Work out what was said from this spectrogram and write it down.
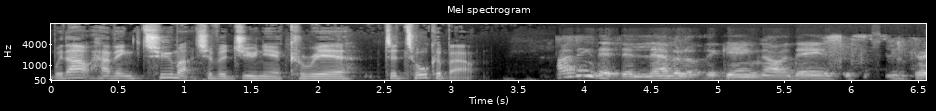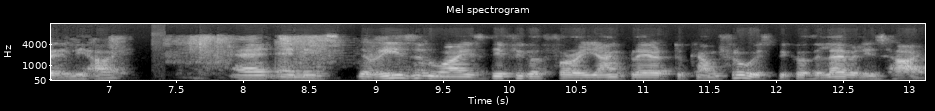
without having too much of a junior career to talk about? I think that the level of the game nowadays is incredibly high. And, and it's the reason why it's difficult for a young player to come through is because the level is high.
